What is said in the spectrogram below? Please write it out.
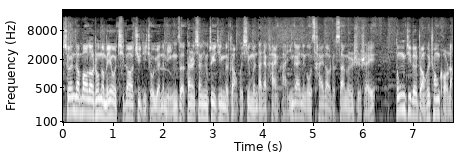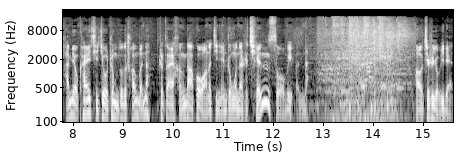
虽然在报道中呢没有提到具体球员的名字，但是相信最近的转会新闻，大家看一看，应该能够猜到这三个人是谁。冬季的转会窗口呢还没有开启，就有这么多的传闻呢，这在恒大过往的几年中那是前所未闻的。好，其实有一点，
